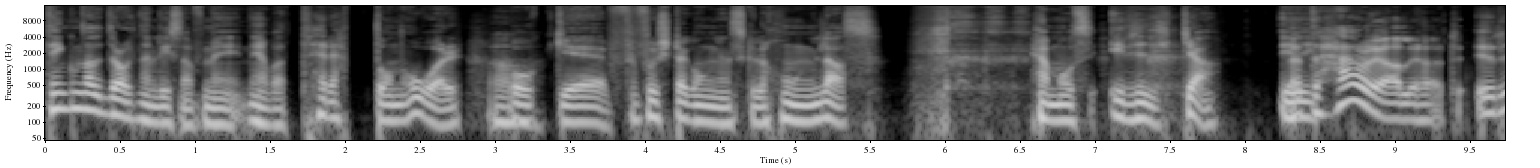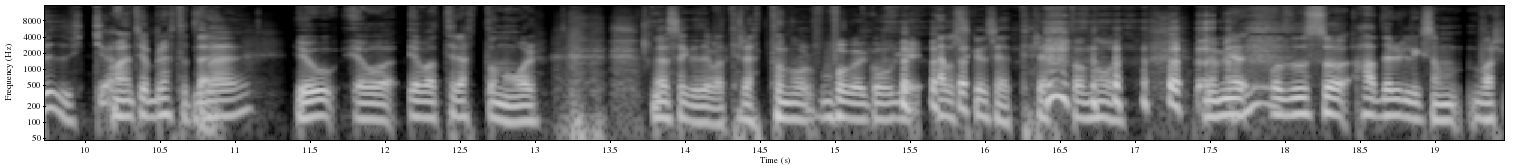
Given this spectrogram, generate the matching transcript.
tänk om du hade dragit den listan för mig när jag var 13 år Ja. och eh, för första gången skulle hånglas hemma hos Erika. Ja, Erika det här har jag aldrig hört. Erika? har inte jag berättat det? Nej. Jo, jag var, jag var 13 år. Nu har jag sagt att jag var 13 år många gånger. Jag älskar att säga 13 år. Men jag, och då så hade det liksom varit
